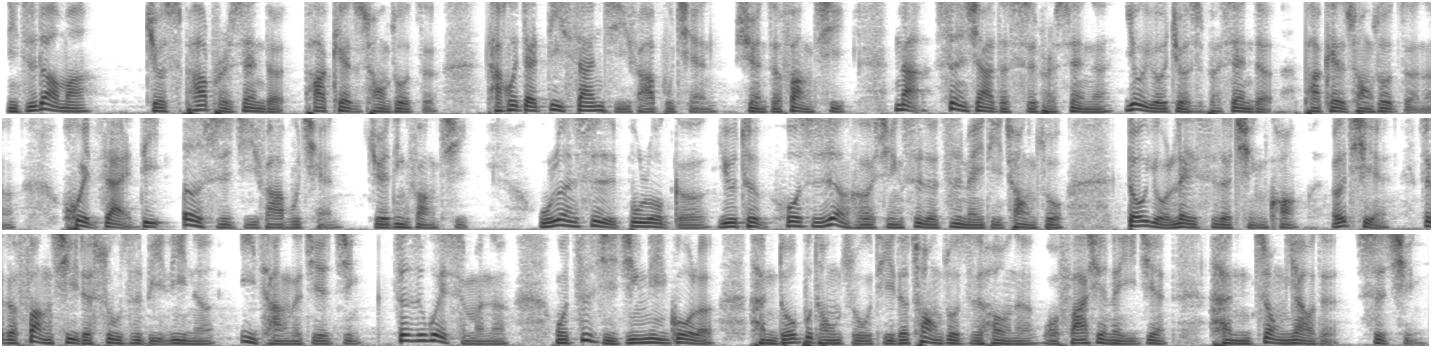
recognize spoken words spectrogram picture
你知道吗？九十八 percent 的 podcast 创作者，他会在第三集发布前选择放弃。那剩下的十 percent 呢？又有九十 percent 的 podcast 创作者呢，会在第二十集发布前决定放弃。无论是部落格、YouTube 或是任何形式的自媒体创作，都有类似的情况，而且这个放弃的数字比例呢，异常的接近。这是为什么呢？我自己经历过了很多不同主题的创作之后呢，我发现了一件很重要的事情，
